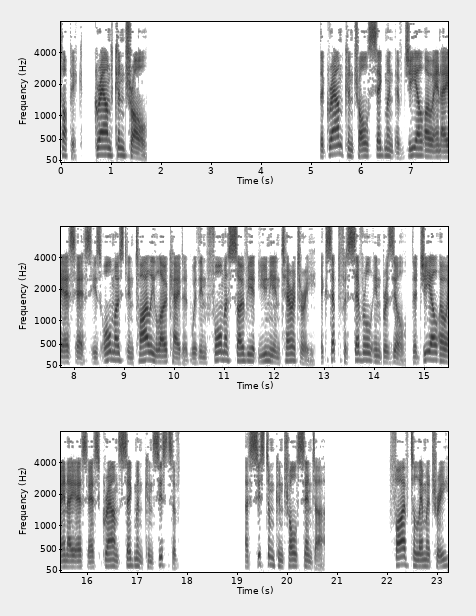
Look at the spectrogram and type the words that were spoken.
Topic: Ground control. The ground control segment of GLONASS is almost entirely located within former Soviet Union territory, except for several in Brazil. The GLONASS ground segment consists of a system control center, five telemetry,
